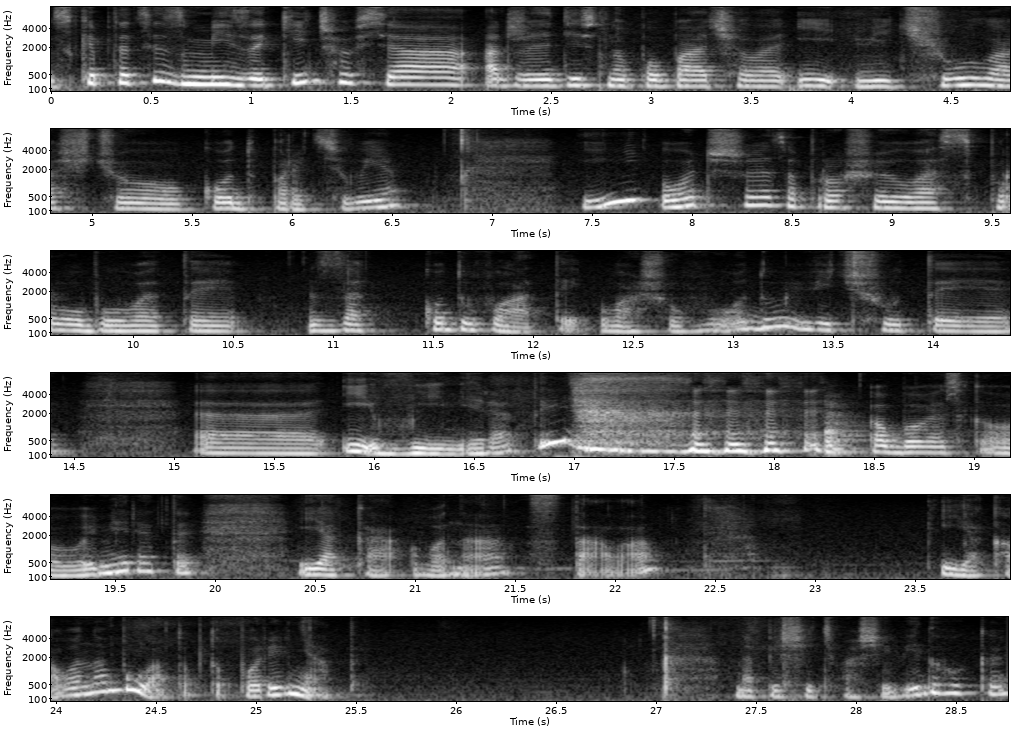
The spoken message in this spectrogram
скептицизм мій закінчився, адже я дійсно побачила і відчула, що код працює. І отже, запрошую вас спробувати закодувати вашу воду, відчути е, і виміряти, обов'язково виміряти, яка вона стала і яка вона була, тобто порівняти. Напишіть ваші відгуки,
